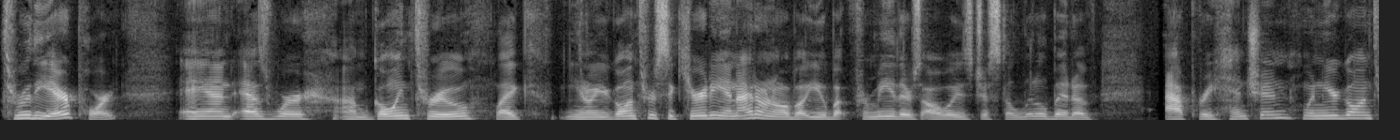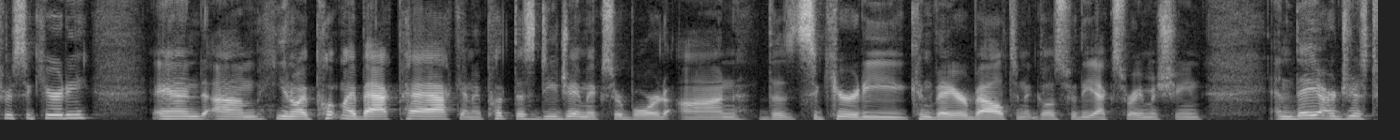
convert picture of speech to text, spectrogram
through the airport. And as we're um, going through, like, you know, you're going through security, and I don't know about you, but for me, there's always just a little bit of apprehension when you're going through security. And, um, you know, I put my backpack and I put this DJ mixer board on the security conveyor belt, and it goes through the x ray machine. And they are just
